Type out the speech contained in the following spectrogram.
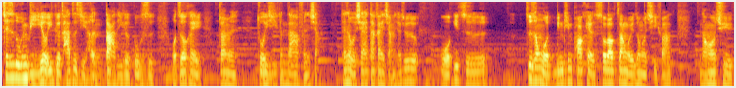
这支录音笔也有一个他自己很大的一个故事，我之后可以专门做一集跟大家分享。但是我现在大概讲一下，就是我一直自从我聆听 Podcast 受到张维忠的启发，然后去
